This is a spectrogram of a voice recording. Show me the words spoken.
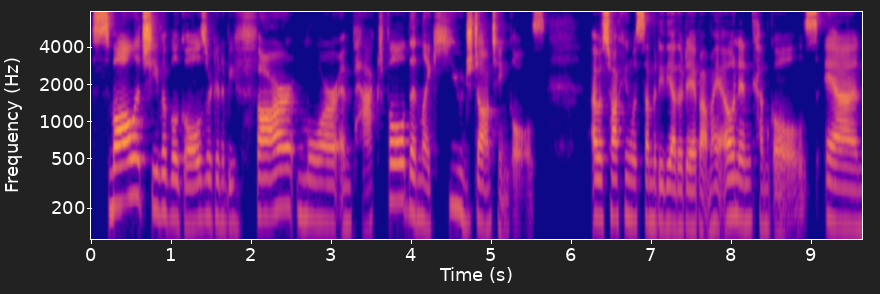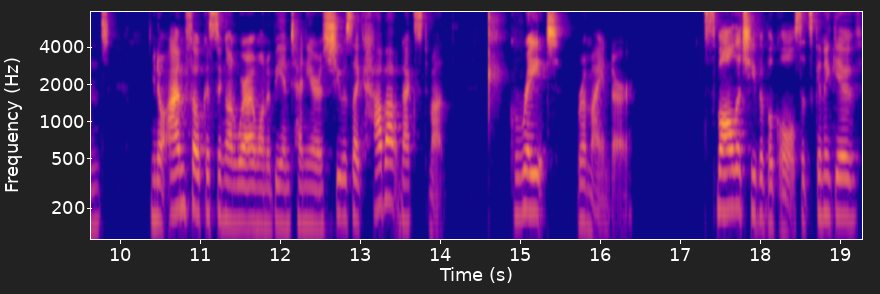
Small achievable goals are going to be far more impactful than like huge daunting goals. I was talking with somebody the other day about my own income goals and you know, I'm focusing on where I want to be in 10 years. She was like, How about next month? Great reminder. Small, achievable goals. It's going to give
